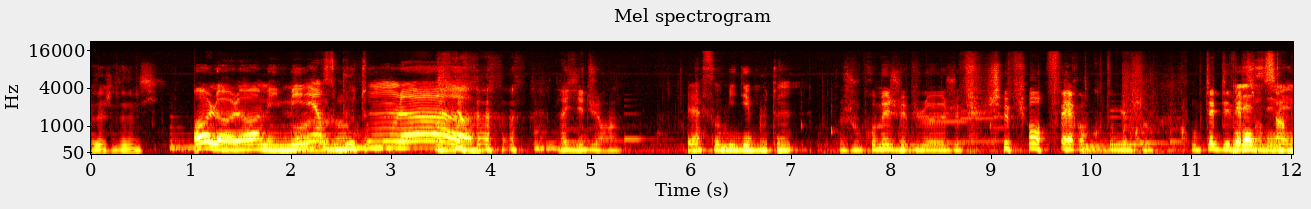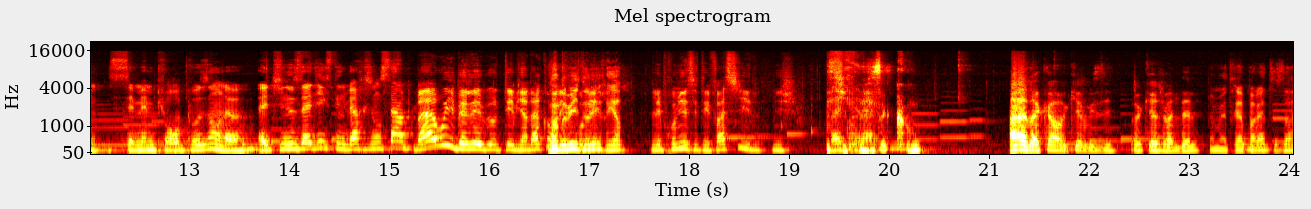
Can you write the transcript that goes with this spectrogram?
de la chanson aussi. Oh là là, mais il m'énerve Oh ce là là. bouton là Là, il est dur. Hein. J'ai La phobie des boutons. Je vous promets, je vais plus, le, je vais plus, je vais plus en faire en Crouton Game Show. Ou peut-être des Mais là, versions c'est simples. même, c'est même plus reposant là. Et tu nous as dit que c'était une version simple. Bah oui, mais les- t'es bien d'accord. Non, les, premiers, regarde. les premiers, c'était facile, Mich. Ouais. C'est con. Ah, d'accord, ok, vous y. Ok, je vois le del. Je vais mettre réapparaître, c'est ça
